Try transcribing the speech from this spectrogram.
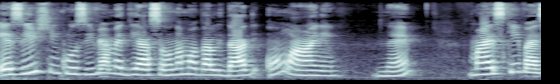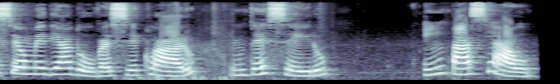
existe inclusive a mediação na modalidade online, né? Mas quem vai ser o mediador? Vai ser, claro, um terceiro imparcial.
